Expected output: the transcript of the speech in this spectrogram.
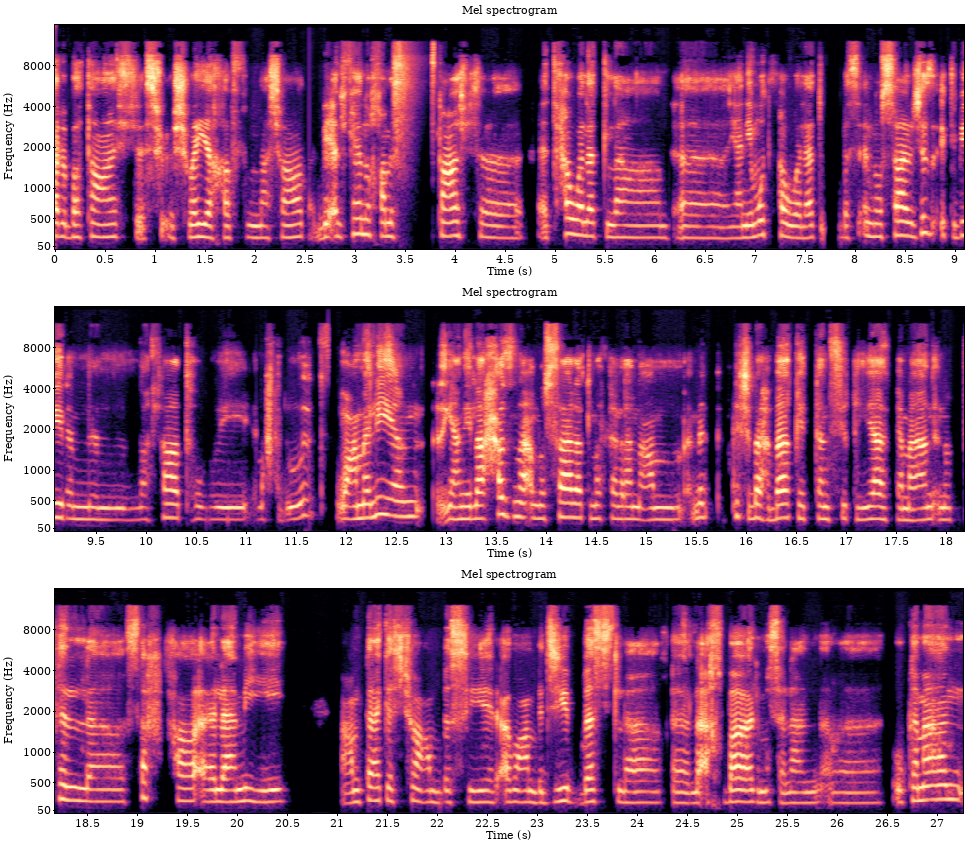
14 شوية خف النشاط. ب 2015 تحولت ل يعني مو تحولت بس إنه صار جزء كبير من النشاط هو محدود. وعمليا يعني لاحظنا إنه صارت مثلا عم تشبه باقي التنسيقيات كمان إنه كل صفحة إعلامية عم تعكس شو عم بصير أو عم بتجيب بس لأخبار مثلا آه، وكمان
